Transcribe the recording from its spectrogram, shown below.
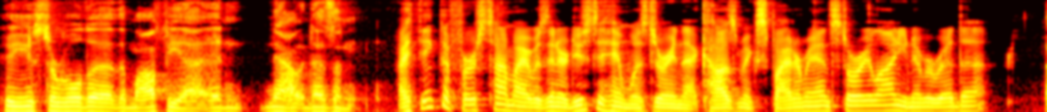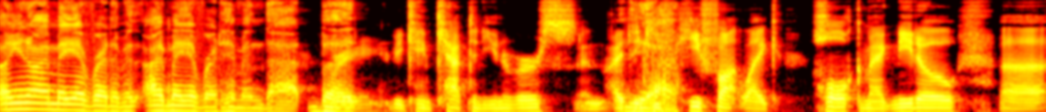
who used to rule the, the mafia and now it doesn't. I think the first time I was introduced to him was during that Cosmic Spider-Man storyline. You never read that? Oh, you know, I may have read him. in- I may have read him in that, but he became Captain Universe, and I think Yeah. he, he fought like Hulk, Magneto, uh,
